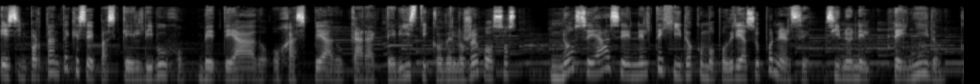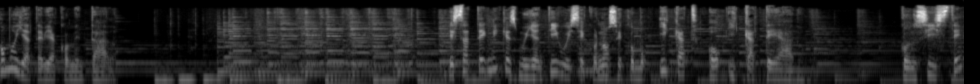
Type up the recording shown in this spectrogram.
Es importante que sepas que el dibujo veteado o jaspeado característico de los rebozos no se hace en el tejido como podría suponerse, sino en el teñido, como ya te había comentado. Esta técnica es muy antigua y se conoce como icat o icateado. Consiste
